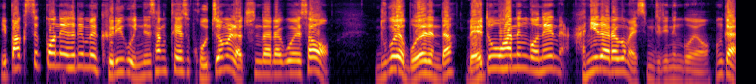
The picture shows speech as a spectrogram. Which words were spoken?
이 박스권의 흐름을 그리고 있는 상태에서 고점을 낮춘다라고 해서 누구야 뭐 해야 된다? 매도하는 거는 아니다라고 말씀드리는 거예요. 그러니까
